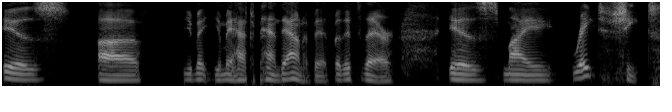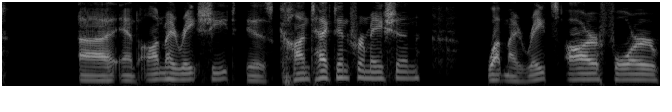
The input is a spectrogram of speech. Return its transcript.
is uh, you may you may have to pan down a bit, but it's there. Is my rate sheet, uh, and on my rate sheet is contact information, what my rates are for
